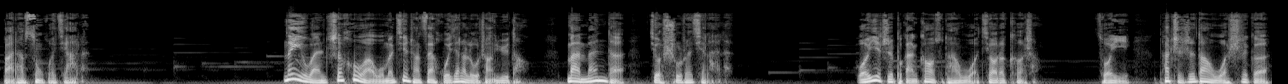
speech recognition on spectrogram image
把他送回家了。那一晚之后啊，我们经常在回家的路上遇到，慢慢的就熟识起来了。我一直不敢告诉他我教的课程，所以他只知道我是个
